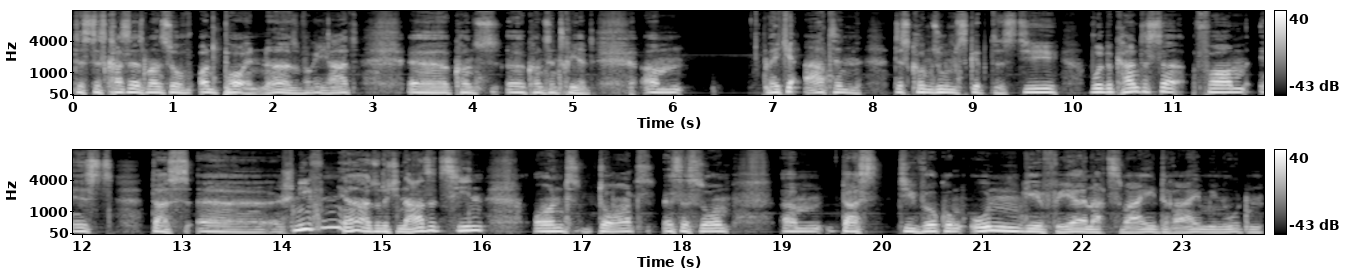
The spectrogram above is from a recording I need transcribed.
das, das Krasse ist, man ist so on point, ne? Also wirklich hart äh, äh, konzentriert. Ähm, welche Arten des Konsums gibt es? Die wohl bekannteste Form ist das äh, Schniefen, ja, also durch die Nase ziehen. Und dort ist es so, ähm, dass die Wirkung ungefähr nach zwei, drei Minuten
